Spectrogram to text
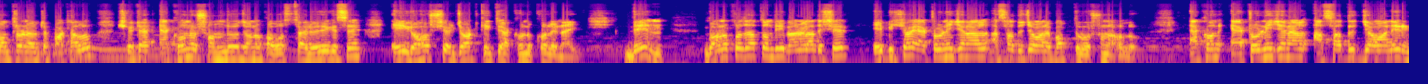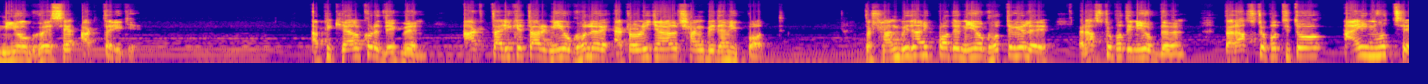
মন্ত্রণালয়টা পাঠালো, সেটা এখনও সন্দেহজনক অবস্থায় রয়ে গেছে। এই রহস্যের জট কিন্তু এখনও খোলে নাই। দেন গণপ্রজাতন্ত্রী বাংলাদেশের এ বিষয়ে অ্যাটর্নি জেনারেল আসাদুজ্জামানের বক্তব্য শোনা হলো। এখন অ্যাটর্নি জেনারেল আসাদুজ্জামানের নিয়োগ হয়েছে আট তারিখে। আপনি খেয়াল করে দেখবেন, আট তারিখে তার নিয়োগ হলে অ্যাটর্নি জেনারেল সাংবিধানিক পদ। তো সাংবিধানিক পদে নিয়োগ হতে গেলে রাষ্ট্রপতি নিয়োগ দেবেন। তা রাষ্ট্রপতি তো আইন হচ্ছে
